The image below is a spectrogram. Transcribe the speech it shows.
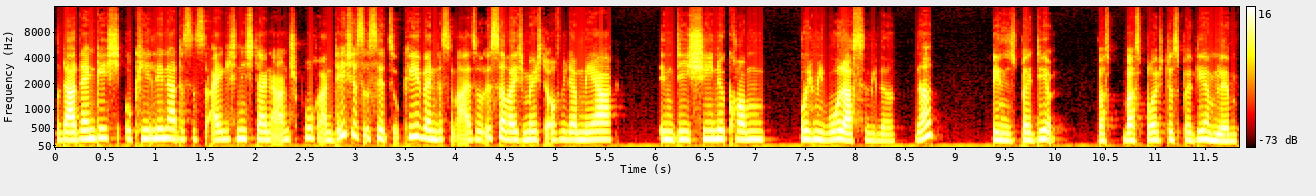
Und da denke ich, okay, Lena, das ist eigentlich nicht dein Anspruch an dich. Es ist jetzt okay, wenn das mal so ist, aber ich möchte auch wieder mehr in die Schiene kommen, wo ich mich wohler fühle. Ne? Wie ist es bei dir? Was, was bräuchte es bei dir im Leben?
